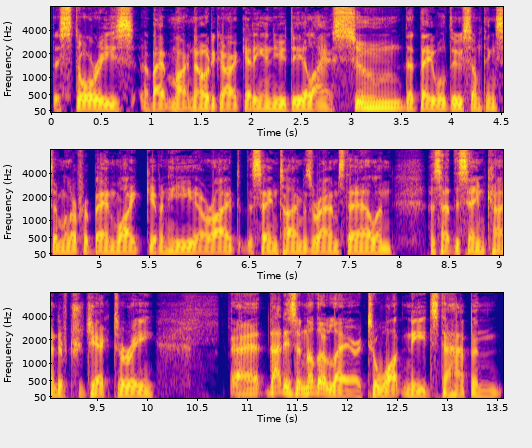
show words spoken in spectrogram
the stories about Martin Odegaard getting a new deal. I assume that they will do something similar for Ben White, given he arrived at the same time as Ramsdale and has had the same kind of trajectory. Uh, that is another layer to what needs to happen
